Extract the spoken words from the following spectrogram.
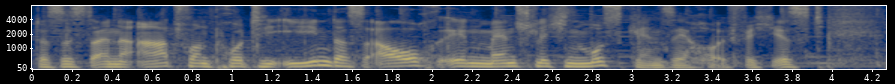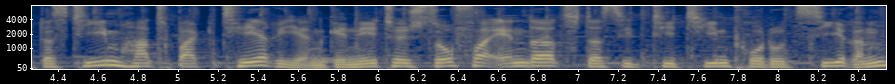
Das ist eine Art von Protein, das auch in menschlichen Muskeln sehr häufig ist. Das Team hat Bakterien genetisch so verändert, dass sie Titin produzieren.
